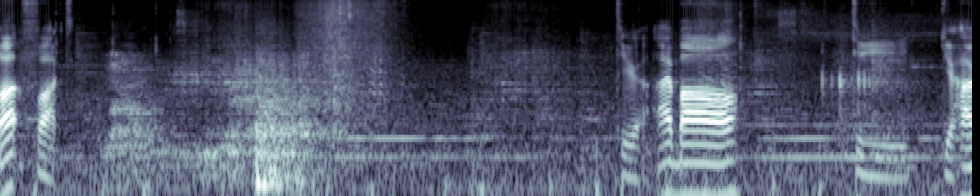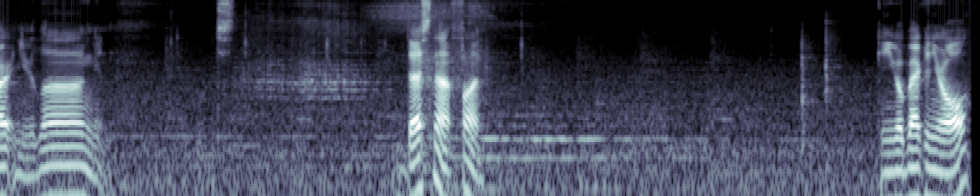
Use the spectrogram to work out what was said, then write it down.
butt fucked. Through your eyeball, through your heart and your lung, and just, that's not fun. Can you go back in your hole?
